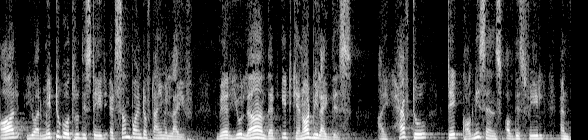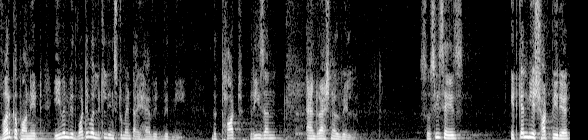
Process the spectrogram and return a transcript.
or you are made to go through this stage at some point of time in life where you learn that it cannot be like this. I have to take cognizance of this field and work upon it, even with whatever little instrument I have it with me the thought, reason, and rational will. So she says, it can be a short period,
